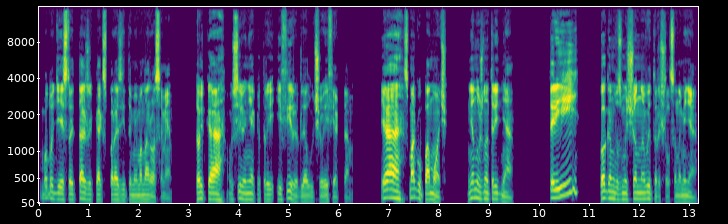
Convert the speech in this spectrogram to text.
Буду действовать так же, как с паразитами-моноросами. Только усилю некоторые эфиры для лучшего эффекта. Я смогу помочь. Мне нужно три дня. Три? Коган возмущенно вытаращился на меня.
